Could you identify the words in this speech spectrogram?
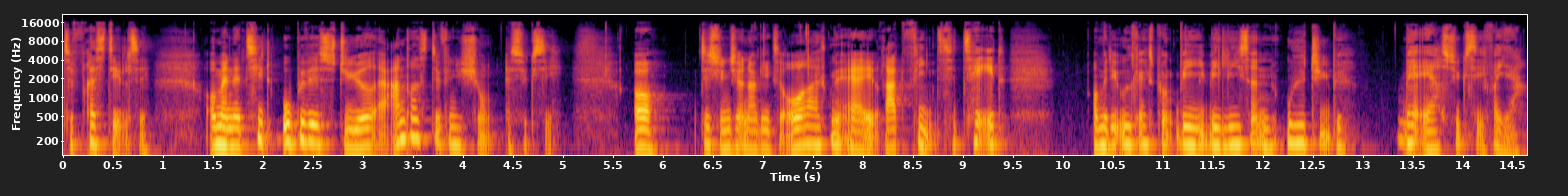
tilfredsstillelse, og man er tit ubevidst styret af andres definition af succes. Og det synes jeg nok ikke så overraskende er et ret fint citat, og med det udgangspunkt vil vi lige sådan uddybe, hvad er succes for jer?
